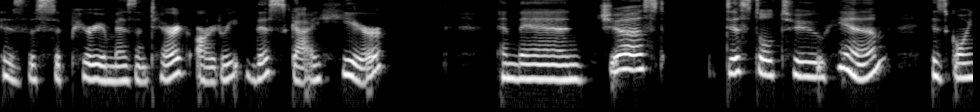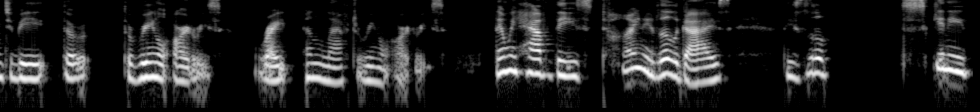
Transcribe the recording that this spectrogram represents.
is the superior mesenteric artery, this guy here. And then just distal to him is going to be the, the renal arteries, right and left renal arteries. Then we have these tiny little guys, these little skinny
